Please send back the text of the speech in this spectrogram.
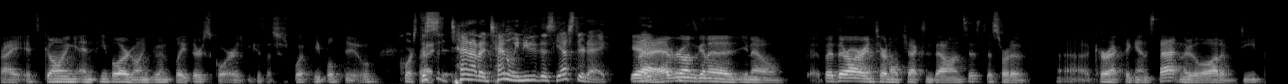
right? It's going and people are going to inflate their scores because that's just what people do. Of course, this is a 10 out of 10. We needed this yesterday. Yeah, right? everyone's going to, you know, but there are internal checks and balances to sort of uh, correct against that. And there's a lot of deep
